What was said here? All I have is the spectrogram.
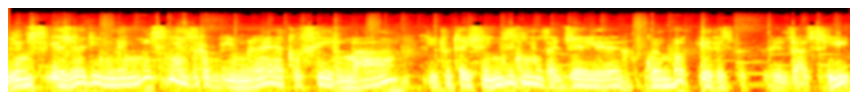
Więc jeżeli my nic nie zrobimy jako firma i tutaj się nic nie zadzieje w głębokiej restrukturyzacji,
